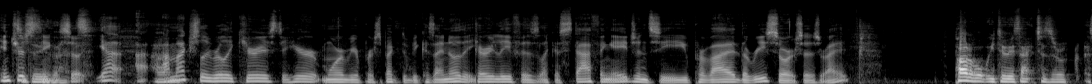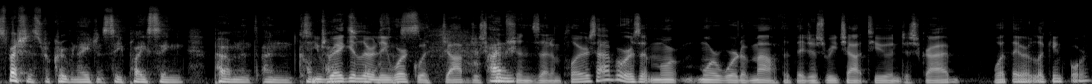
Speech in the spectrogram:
interesting so yeah I, am um, actually really curious to hear more of your perspective because i know that cherryleaf is like a staffing agency you provide the resources right part of what we do is act as a, a specialist recruitment agency placing permanent and contract so you regularly work with job descriptions and, that employers have or is it more more word of mouth that they just reach out to you and describe what they are looking for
